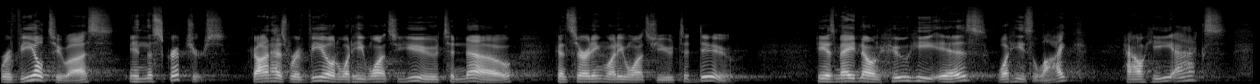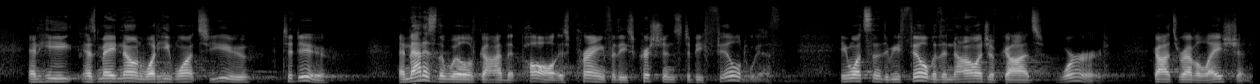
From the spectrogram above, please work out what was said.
revealed to us in the scriptures. God has revealed what He wants you to know concerning what He wants you to do. He has made known who He is, what He's like, how He acts, and He has made known what He wants you to do. And that is the will of God that Paul is praying for these Christians to be filled with. He wants them to be filled with the knowledge of God's Word, God's revelation.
